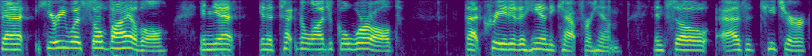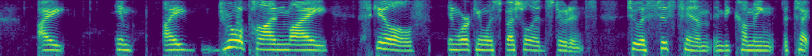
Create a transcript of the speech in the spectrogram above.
that here he was so viable, and yet in a technological world, that created a handicap for him. And so as a teacher, I, I drew upon my skills in working with special ed students to assist him in becoming a tech,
